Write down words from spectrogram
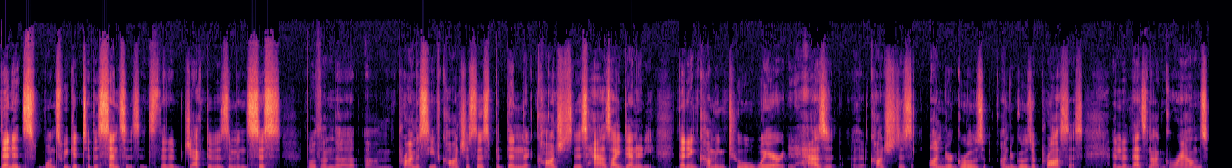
then it's once we get to the senses it's that objectivism insists both on the um, primacy of consciousness, but then that consciousness has identity. That in coming to aware, it has a, a consciousness undergoes undergoes a process, and that that's not grounds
